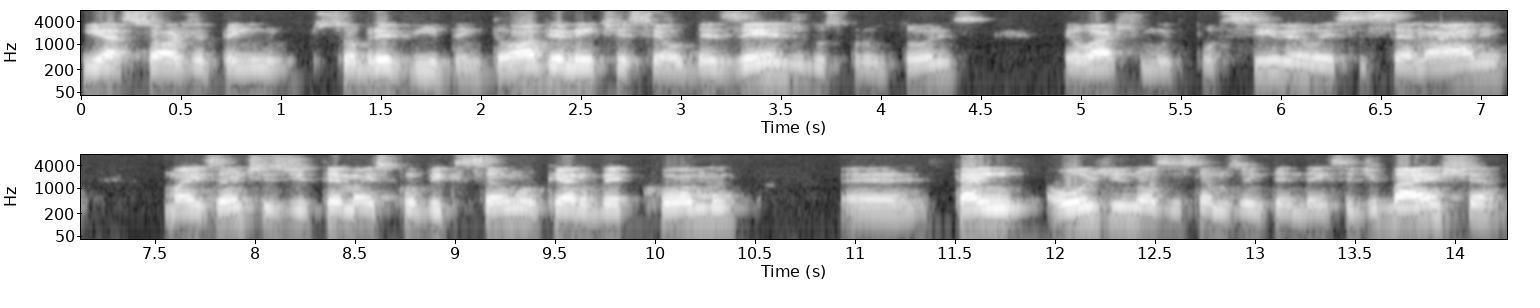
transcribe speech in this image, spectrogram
e a soja tem sobrevida. Então, obviamente, esse é o desejo dos produtores. Eu acho muito possível esse cenário, mas antes de ter mais convicção, eu quero ver como é, tá em, hoje nós estamos em tendência de baixa,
